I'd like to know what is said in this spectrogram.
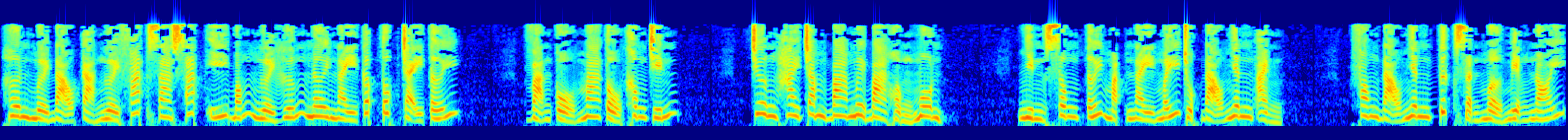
Hơn mười đạo cả người phát ra sát ý bóng người hướng nơi này cấp tốc chạy tới. Vạn cổ ma tổ không chín Chương hai trăm ba mươi ba Hồng Môn. Nhìn sông tới mặt này mấy chục đạo nhân ảnh. Phong đạo nhân tức giận mở miệng nói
